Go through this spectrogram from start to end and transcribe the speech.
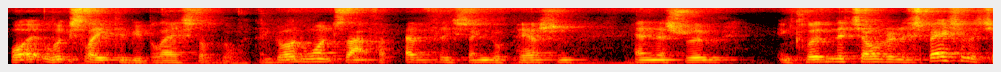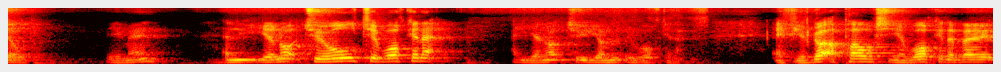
what it looks like to be blessed of God. And God wants that for every single person in this room, including the children, especially the children. Amen. And you're not too old to walk in it, and you're not too young to walk in it. If you've got a pulse and you're walking about,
